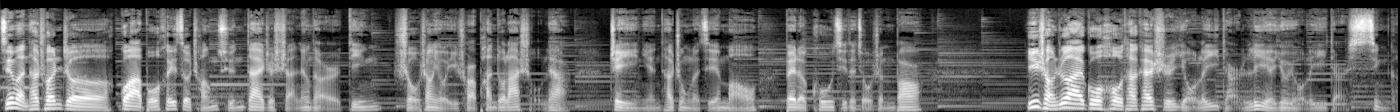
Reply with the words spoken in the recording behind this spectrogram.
今晚他穿着挂脖黑色长裙，戴着闪亮的耳钉，手上有一串潘多拉手链。这一年他种了睫毛，背了哭泣的酒神包。一场热爱过后，他开始有了一点烈，又有了一点性感。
